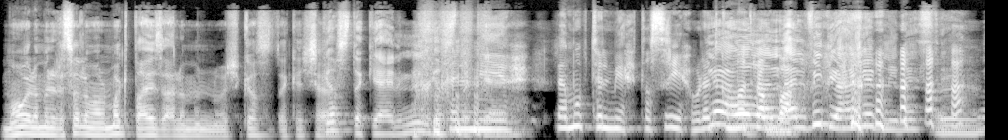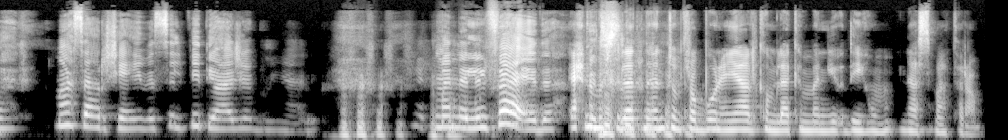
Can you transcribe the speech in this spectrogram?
ما هو لما يرسل لهم المقطع يزعلوا منه. إيش قصدك إيش إيش قصدك يعني؟ مين قصدك يعني؟ تلميح. لا مو بتلميح تصريح ولدكم لا ما تربى الفيديو عجبني بس. إيه. ما صار شيء بس الفيديو عجبني يعني. أتمنى للفائدة. إحنا مشكلتنا أنتم تربون عيالكم لكن من يؤذيهم ناس ما تربوا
